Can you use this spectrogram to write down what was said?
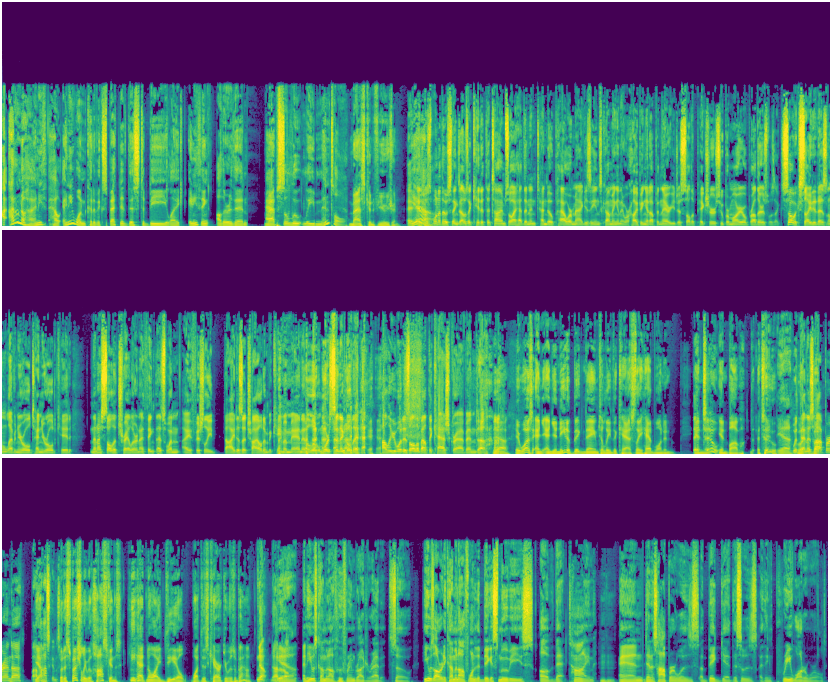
I, I don't know how any how anyone could have expected this to be like anything other than absolutely mental. Mass confusion. It, Yeah. it was one of those things. I was a kid at the time, so I had the Nintendo Power magazines coming, and they were hyping it up in there. You just saw the picture. Super Mario Brothers was like so excited as an 11 year old, 10 year old kid. And then I saw the trailer, and I think that's when I officially died as a child and became a man and a little more cynical that Hollywood is all about the cash grab. And uh, yeah, it was, and and you need a big name to lead the cast. They had one in They in, had two. in Bob uh, two. Yeah. with But- Dennis but- Hopper and uh, Bob yeah, Hoskins. but especially with Hoskins, he Mm-hmm. had no idea what this character was about. no, not at all. yeah, and he was coming off Who Framed Roger Rabbit, so he was already coming off one of the biggest movies of that time. Mm-hmm. And Dennis Hopper was a big get. This was, I think, pre Waterworld.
